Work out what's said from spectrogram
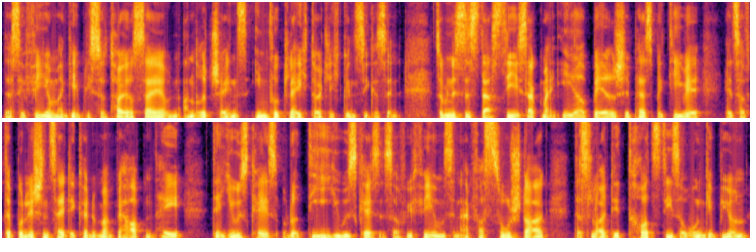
dass Ethereum angeblich so teuer sei und andere Chains im Vergleich deutlich günstiger sind. Zumindest ist das die, ich sag mal, eher bärische Perspektive. Jetzt auf der bullischen Seite könnte man behaupten, hey, der Use Case oder die Use Cases auf Ethereum sind einfach so stark, dass Leute trotz dieser hohen Gebühren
